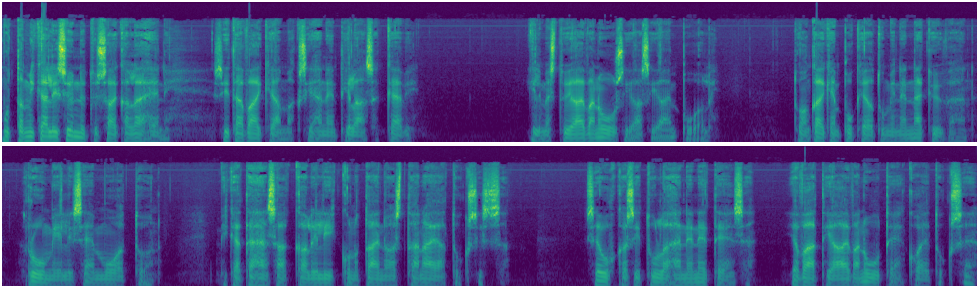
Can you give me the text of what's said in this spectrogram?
Mutta mikäli synnytysaika läheni, sitä vaikeammaksi hänen tilansa kävi. Ilmestyi aivan uusi asiainpuoli. Tuon kaiken pukeutuminen näkyvään, ruumiilliseen muotoon, mikä tähän saakka oli liikkunut ainoastaan ajatuksissa. Se uhkasi tulla hänen eteensä ja vaatia aivan uuteen koetukseen.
